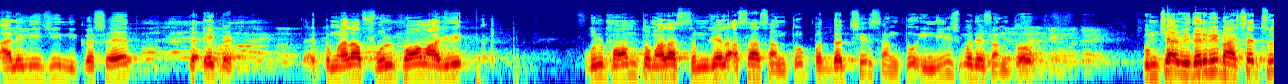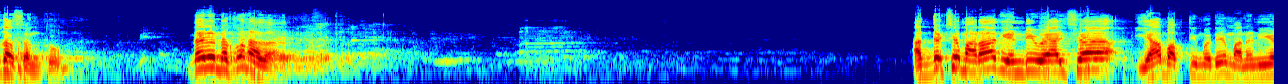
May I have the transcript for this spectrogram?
आलेली जी निकष आहेत एक मिनिट तुम्हाला फुल फॉर्म अगदी फुल फॉर्म तुम्हाला समजेल असा सांगतो पद्धतशीर सांगतो इंग्लिशमध्ये सांगतो. तुमच्या विदर्भी भाषेत सुद्धा सांगतो. नाही नाही, नको ना अध्यक्ष महाराज एनडीव्हीआयच्या या बाबतीमध्ये माननीय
